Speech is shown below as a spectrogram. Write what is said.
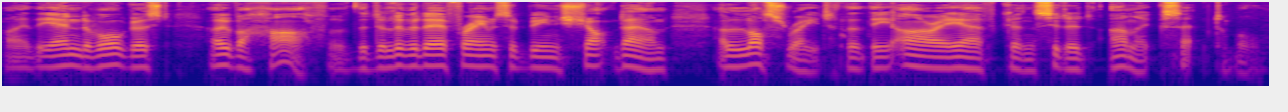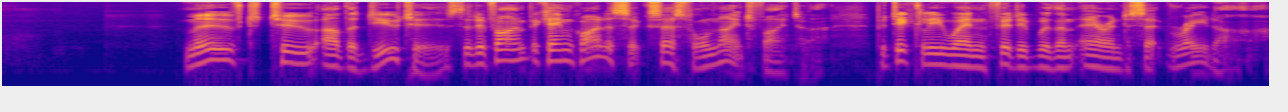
By the end of August, over half of the delivered airframes had been shot down, a loss rate that the RAF considered unacceptable. moved to other duties, the Defiant became quite a successful night fighter, particularly when fitted with an air intercept radar.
